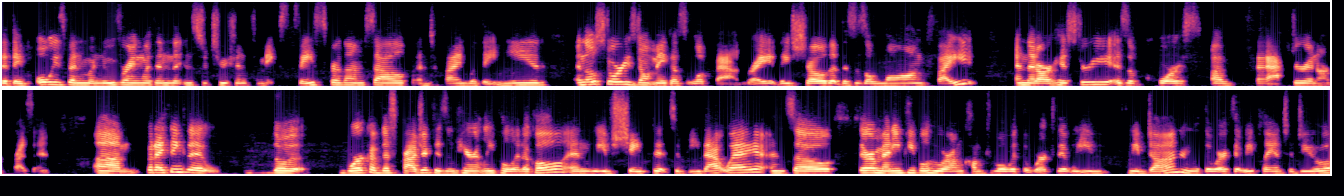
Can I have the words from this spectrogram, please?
that they've always been maneuvering within the institution to make space for themselves and to find what they need. And those stories don't make us look bad, right? They show that this is a long fight and that our history is, of course, a factor in our present. Um, but I think that the work of this project is inherently political and we've shaped it to be that way. And so there are many people who are uncomfortable with the work that we've we've done and with the work that we plan to do.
